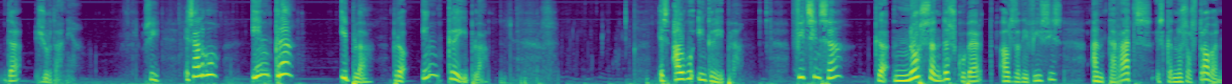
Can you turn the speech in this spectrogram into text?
de Jordània. O sigui, és algo increïble, però increïble. És algo increïble. Fixin-se que no s'han descobert els edificis enterrats, és que no se'ls troben.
